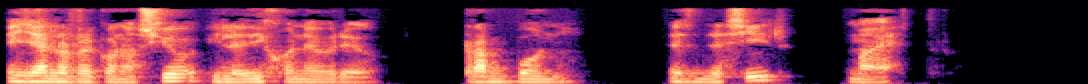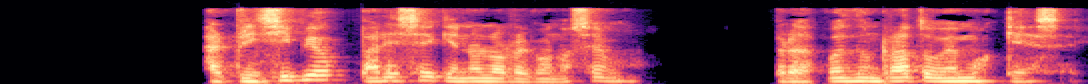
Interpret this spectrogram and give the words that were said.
Ella lo reconoció y le dijo en hebreo, Rabboni, es decir, maestro. Al principio parece que no lo reconocemos, pero después de un rato vemos que es Él.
